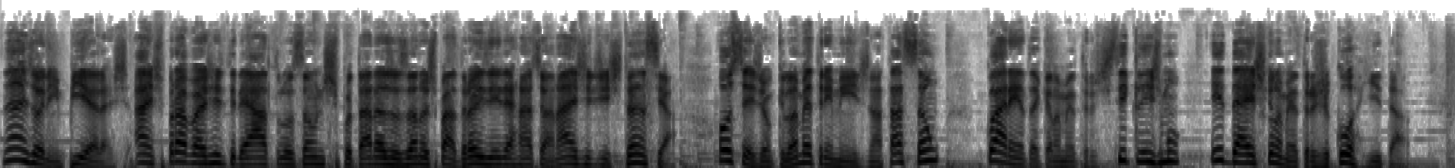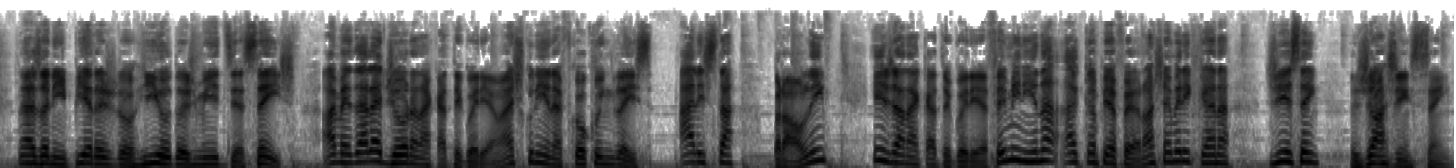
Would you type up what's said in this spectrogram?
Nas Olimpíadas, as provas de triatlo são disputadas usando os padrões internacionais de distância, ou seja, 1 km e meio de natação, 40 km de ciclismo e 10 km de corrida. Nas Olimpíadas do Rio 2016, a medalha de ouro na categoria masculina ficou com o inglês Alistair Brownlee e já na categoria feminina, a campeã foi a norte-americana Gissen Jorgensen.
